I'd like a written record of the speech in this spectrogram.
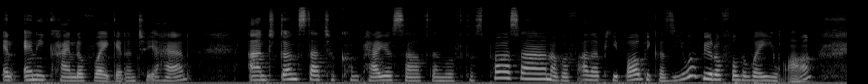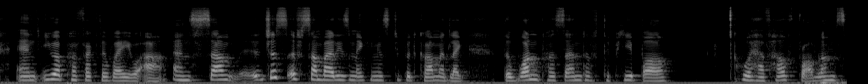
in any kind of way get into your head. And don't start to compare yourself then with this person or with other people because you are beautiful the way you are and you are perfect the way you are. And some just if somebody's making a stupid comment, like the one percent of the people who have health problems.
